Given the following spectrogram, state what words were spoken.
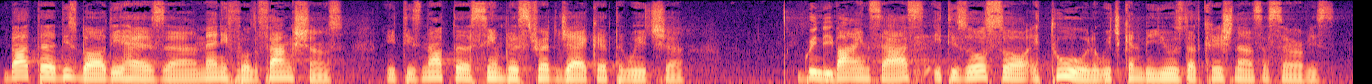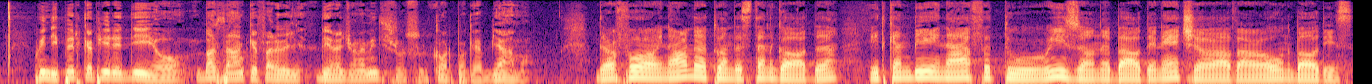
But uh, this body has uh, manifold functions. It is not uh, simply a straitjacket which uh, Quindi binds us, it is also a tool which can be used at Krishna's service. Quindi per capire Dio basta anche fare degli- dei ragionamenti sul, sul corpo che abbiamo. Therefore, in order to understand God, it can be enough to reason about the nature of our own bodies.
